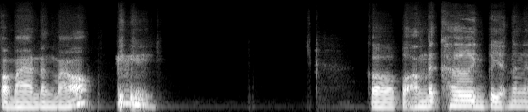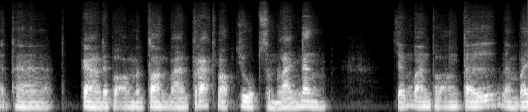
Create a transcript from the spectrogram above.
ប្រមាណនឹងមកក៏ព្រះអង្គនឹកឃើញពាក្យហ្នឹងថាកាលដែលព្រះអង្គមិនតាន់បានត្រាស់ធ្លាប់ជួបសម្លាញ់ហ្នឹងចឹងបានព្រះអង្គទៅដើម្បី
